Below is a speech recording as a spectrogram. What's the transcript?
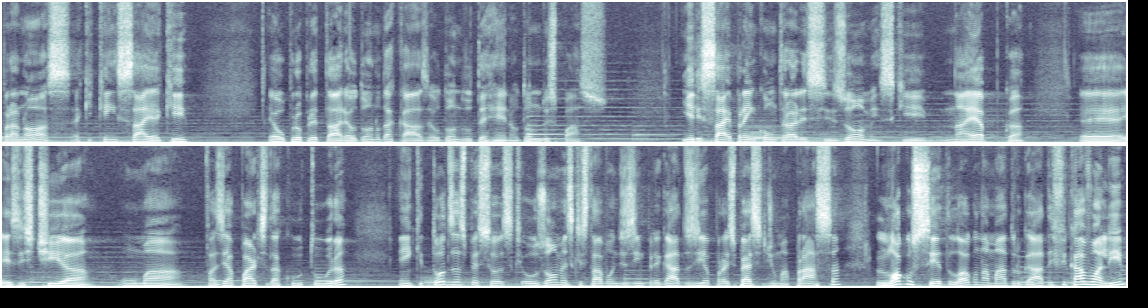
para nós é que quem sai aqui é o proprietário, é o dono da casa, é o dono do terreno, é o dono do espaço. E ele sai para encontrar esses homens que na época é, existia uma fazia parte da cultura em que todas as pessoas, os homens que estavam desempregados iam para uma espécie de uma praça logo cedo, logo na madrugada e ficavam ali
